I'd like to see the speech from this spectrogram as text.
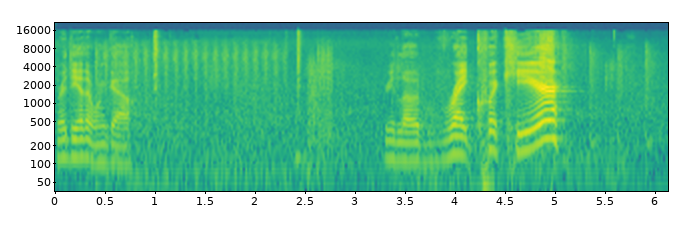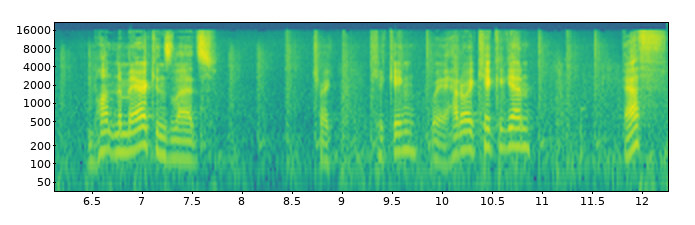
Where'd the other one go? Reload right quick here. I'm hunting Americans, lads. Try kicking. Wait, how do I kick again? F?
